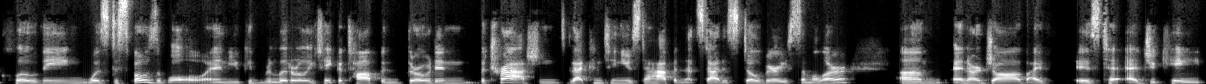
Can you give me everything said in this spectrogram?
clothing was disposable and you could literally take a top and throw it in the trash. And that continues to happen. That stat is still very similar. Um, and our job I, is to educate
